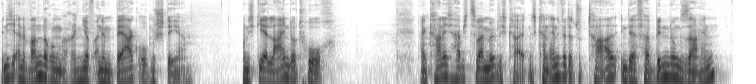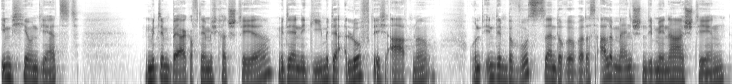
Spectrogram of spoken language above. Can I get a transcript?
wenn ich eine Wanderung mache, hier auf einem Berg oben stehe und ich gehe allein dort hoch, dann kann ich, habe ich zwei Möglichkeiten. Ich kann entweder total in der Verbindung sein, im Hier und Jetzt, mit dem Berg, auf dem ich gerade stehe, mit der Energie, mit der Luft, die ich atme und in dem Bewusstsein darüber, dass alle Menschen, die mir nahe stehen,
